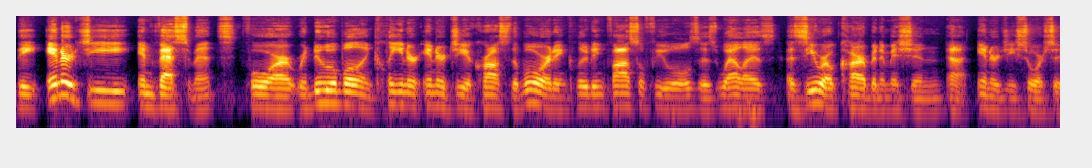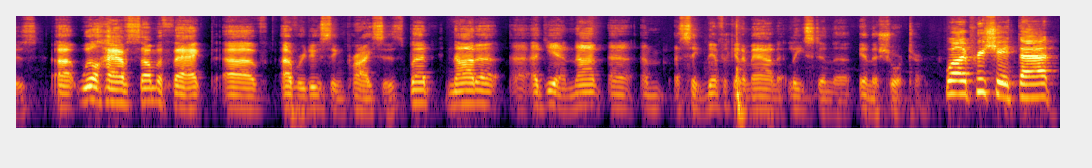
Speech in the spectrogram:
The energy investments for renewable and cleaner energy across the board, including fossil fuels as well as zero carbon emission uh, energy sources, uh, will have some effect of, of reducing prices, but not a again not a, a significant amount, at least in the in the short term. Well, I appreciate that.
